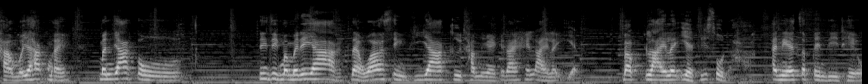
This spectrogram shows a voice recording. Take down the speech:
ถามว่ายากไหม มันยากตรงจริงๆ มันไม่ได้ยาก แต่ว่าสิ่งที่ยากคือทำยังไงก็ได้ให้รายละเอียด แบบรายละเอียดที่สุดอะค่ะ อันนี้จะเป็นดีเทล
